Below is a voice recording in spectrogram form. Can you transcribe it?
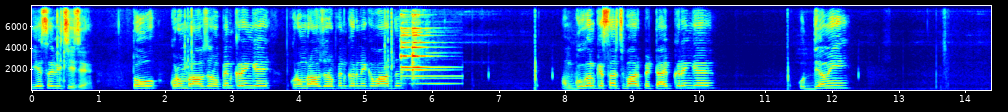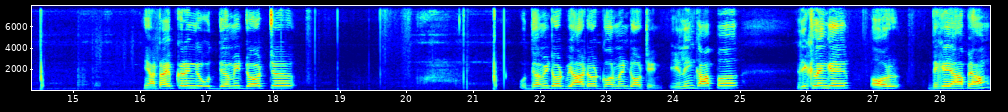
ये सभी चीज़ें। तो क्रोम ब्राउज़र ओपन करेंगे। क्रोम ब्राउज़र ओपन करने के बाद हम गूगल के सर्च बार पे टाइप करेंगे। उद्यमी यहाँ टाइप करेंगे Udyami dot Udyami dot Bihar dot government dot in ये लिंक आप लिख लेंगे और देखिए यहाँ पे हम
